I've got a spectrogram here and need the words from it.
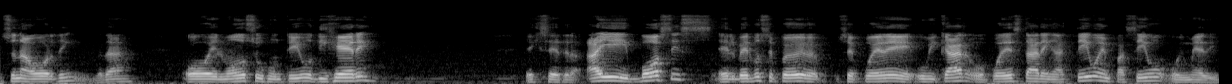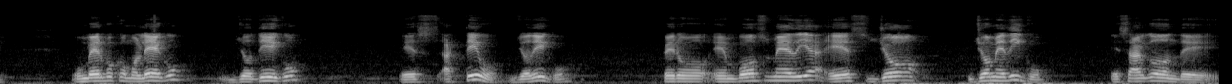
es una orden, ¿verdad? O el modo subjuntivo, digere, etcétera. Hay voces. El verbo se puede, se puede ubicar o puede estar en activo, en pasivo o en medio. Un verbo como lego, yo digo, es activo, yo digo, pero en voz media es yo, yo me digo, es algo donde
